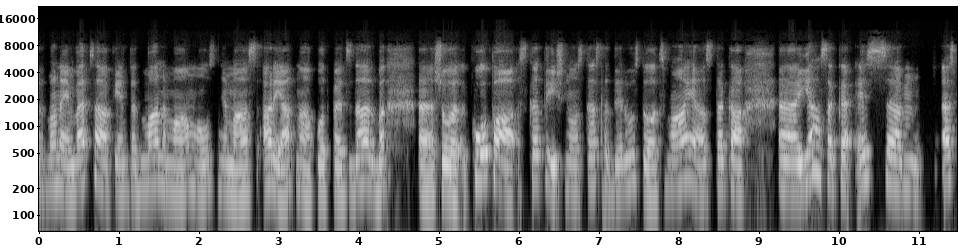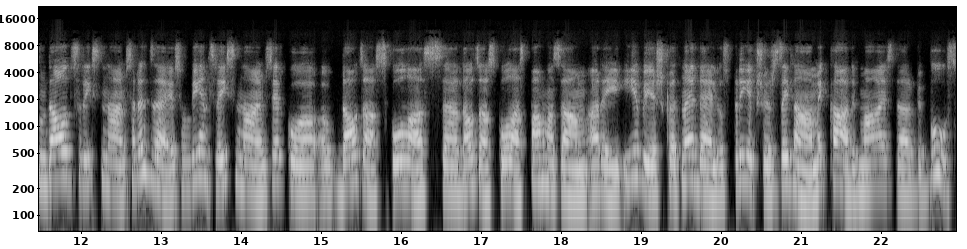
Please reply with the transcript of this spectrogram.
ar maniem vecākiem. Tad mana mamma uzņemās arī atnākot pēc darba šo kopā skatīšanos, kas tad ir uzdots mājās. Tā kā jāsaka, es esmu daudz risinājumus redzējusi, un viens risinājums ir, ko uh, daudzās skolās, uh, daudzās skolās pamazām arī ievieš, ka nedēļu uz priekšu ir zināmi, kādi mājas darbi būs,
